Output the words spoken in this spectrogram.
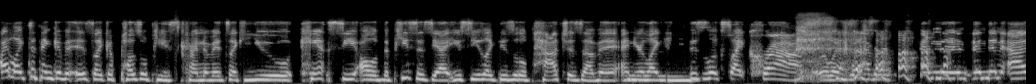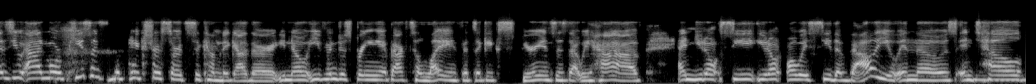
I like to think of it as like a puzzle piece kind of. It's like you can't see all of the pieces yet. You see like these little patches of it, and you're like, mm-hmm. this looks like crap or like whatever. and then and then as you add more pieces, the picture starts to come together. You know, even just bringing it back to life, it's like experiences that we have, and you don't see you don't always see the value in those until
